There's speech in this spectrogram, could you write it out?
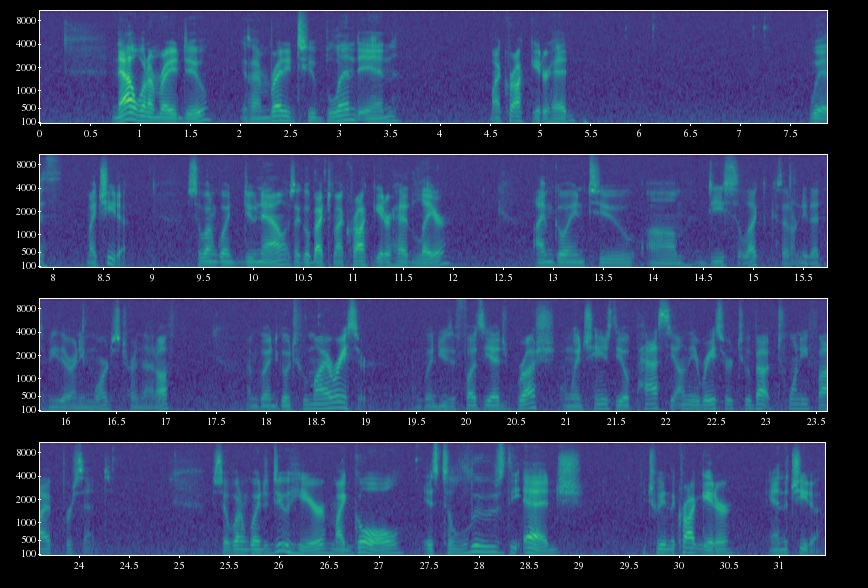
Now what I'm ready to do is I'm ready to blend in my crocagator head with my cheetah. So what I'm going to do now is I go back to my crocagator head layer. I'm going to um, deselect because I don't need that to be there anymore. Just turn that off. I'm going to go to my eraser. I'm going to use a fuzzy edge brush. I'm going to change the opacity on the eraser to about 25%. So what I'm going to do here, my goal is to lose the edge between the crocagator and the cheetah.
